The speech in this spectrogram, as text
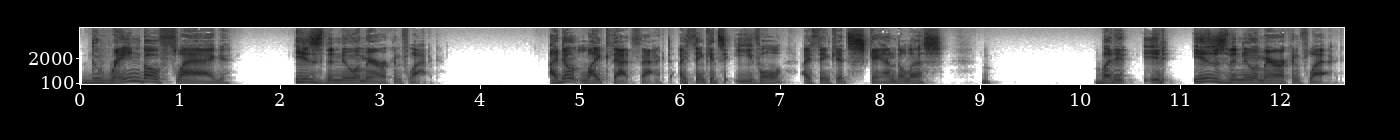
the rainbow flag is the new American flag. I don't like that fact. I think it's evil. I think it's scandalous. But it, it is the new American flag.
